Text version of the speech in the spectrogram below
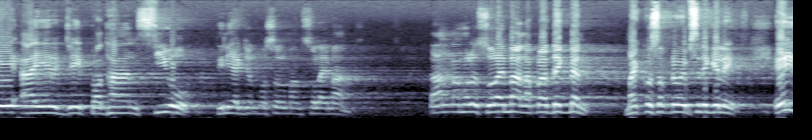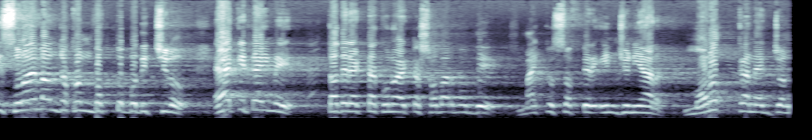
এআই এর যে প্রধান সিও তিনি একজন মুসলমান সোলাইমান। তার নাম হলো সোলাইমান। আপনারা দেখবেন মাইক্রোসফটের ওয়েবসাইটে গেলে এই সোলাইমান যখন বক্তব্য দিচ্ছিল, একই টাইমে তাদের একটা কোনো একটা সবার মধ্যে মাইক্রোসফটের ইঞ্জিনিয়ার, মরক্কান একজন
